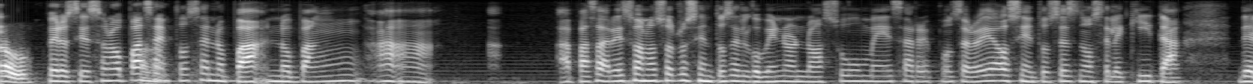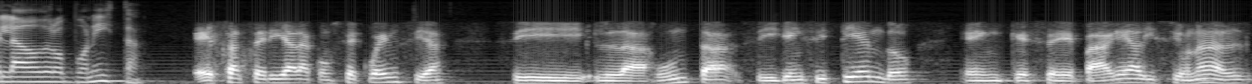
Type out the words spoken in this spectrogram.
no pero si eso no pasa, entonces nos, va, nos van a, a pasar eso a nosotros si entonces el gobierno no asume esa responsabilidad o si entonces no se le quita del lado de los bonistas. esa sería la consecuencia si la Junta sigue insistiendo en que se pague adicional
